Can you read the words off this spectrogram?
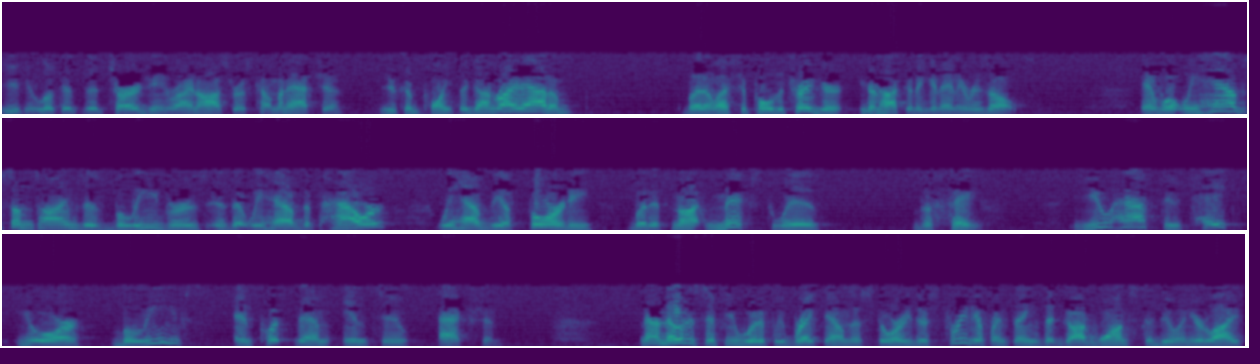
You can look at the charging rhinoceros coming at you. You can point the gun right at him. But unless you pull the trigger, you're not going to get any results. And what we have sometimes as believers is that we have the power, we have the authority, but it's not mixed with the faith. You have to take your beliefs and put them into action. Now, notice, if you would, if we break down this story, there's three different things that God wants to do in your life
